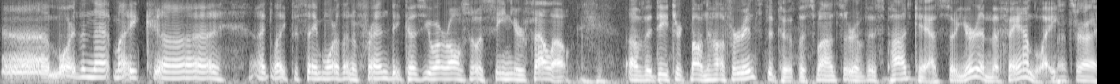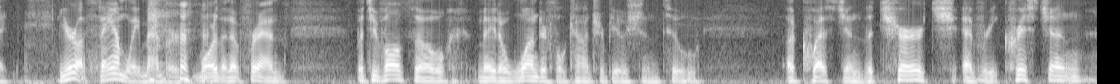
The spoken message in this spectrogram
Uh, more than that, Mike, uh, I'd like to say more than a friend because you are also a senior fellow of the Dietrich Bonhoeffer Institute, the sponsor of this podcast. So you're in the family. That's right. You're a family member more than a friend. But you've also made a wonderful contribution to a question the church, every Christian,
